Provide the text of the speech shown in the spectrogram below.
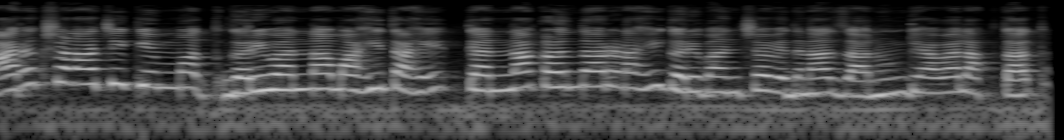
आरक्षणाची किंमत गरिबांना माहीत आहे. त्यांना कळणार नाही गरिबांच्या वेदना जाणून घ्याव्या लागतात.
